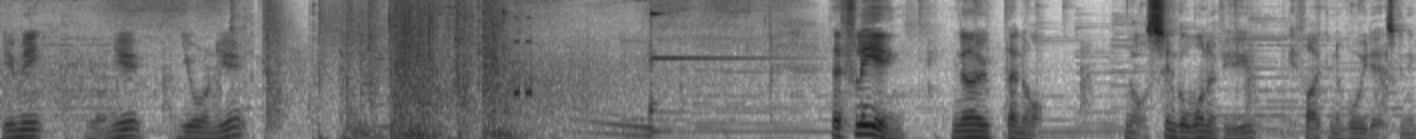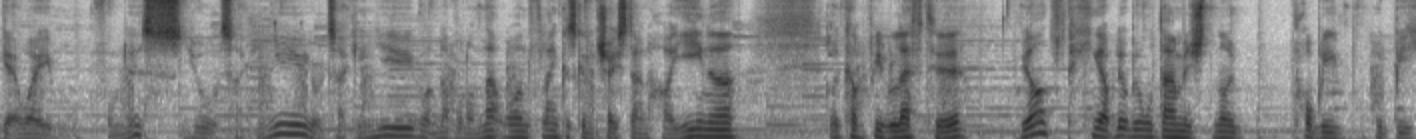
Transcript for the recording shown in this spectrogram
Yumi, you're on you. You're on you. They're fleeing. No, they're not. Not a single one of you, if I can avoid it, is going to get away from this. You're attacking you, you're attacking you. Got another one on that one. Flanker's going to chase down a Hyena. Got a couple of people left here. We are picking up a little bit more damage than I probably would be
